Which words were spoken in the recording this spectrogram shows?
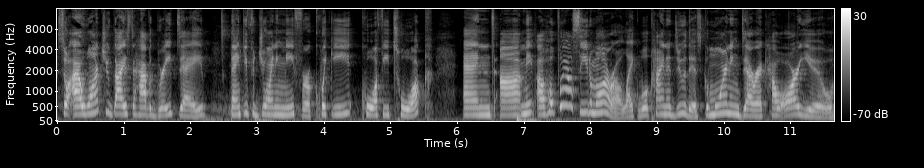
So I want you guys to have a great day. Thank you for joining me for a quickie coffee talk. And uh, maybe I'll, hopefully I'll see you tomorrow. Like we'll kind of do this. Good morning, Derek. How are you?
